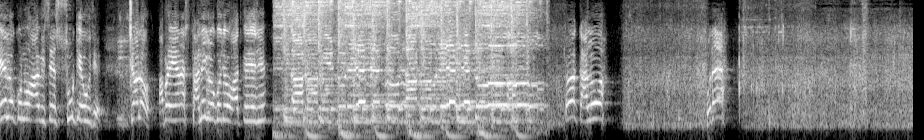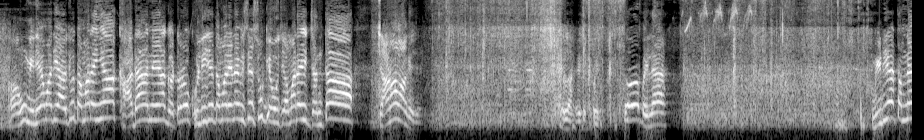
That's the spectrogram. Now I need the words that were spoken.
એ લોકોનું આ વિશે શું કેવું છે. ચલો, આપણે અહીંયાના સ્થાનિક લોકો જોડે વાત કરીએ છીએ. કાલો હું મીડિયામાંથી આવ્યો છું. તમારે અહીંયા ખાડા અને આ ગટરો ખુલ્લી છે. તમારે એના વિશે શું કેવું છે? અમારે જનતા જાણવા માંગે છે. તો પહેલા મીડિયા તમને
